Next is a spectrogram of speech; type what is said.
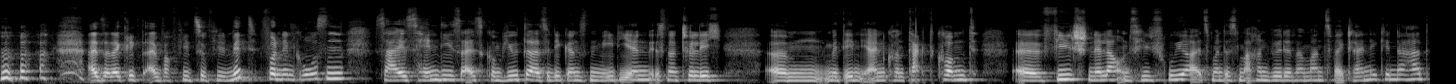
also er kriegt einfach viel zu viel mit von den Großen, sei es Handy, sei es Computer, also die ganzen Medien ist natürlich, ähm, mit denen er in Kontakt kommt, äh, viel schneller und viel früher, als man das machen würde, wenn man zwei kleine Kinder hat.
